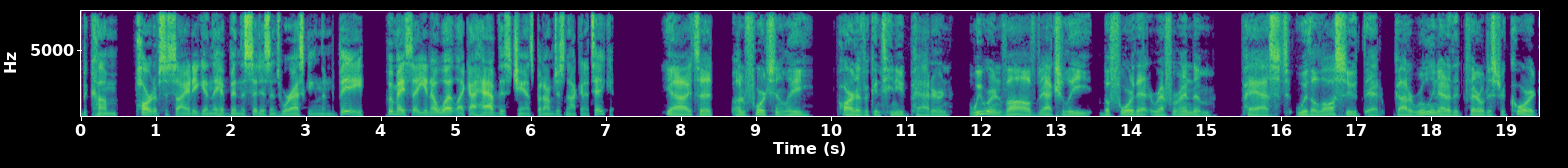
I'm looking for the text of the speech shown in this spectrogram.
become part of society again. They have been the citizens we're asking them to be who may say you know what? Like i have this chance but i'm just not going to take it yeah it's a unfortunately part of a continued pattern we were involved actually before that referendum passed with a lawsuit that got a ruling out of the federal district court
